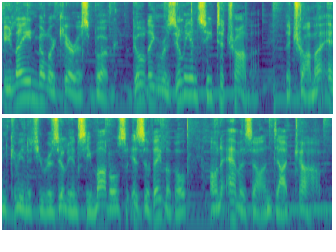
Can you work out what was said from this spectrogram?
Elaine Miller Karas' book, Building Resiliency to Trauma The Trauma and Community Resiliency Models, is available on Amazon.com.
